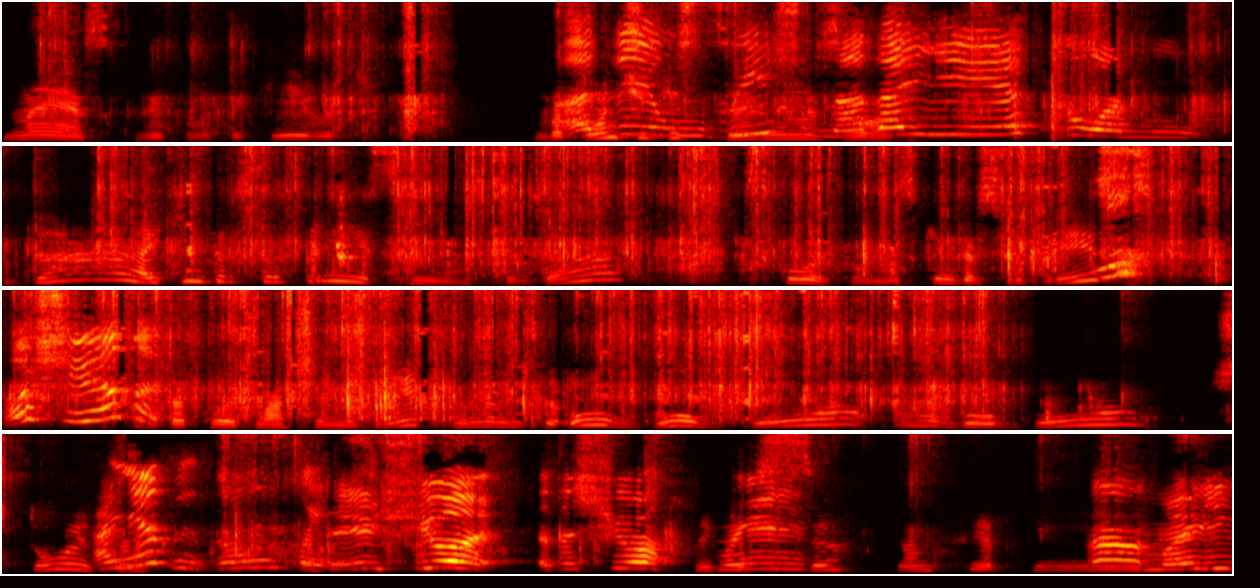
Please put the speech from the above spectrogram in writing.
Несквик, вот такие вот батончики с цельными злаками. Да, и киндер-сюрприз у нас, да? Сколько у нас киндер-сюрприз? Вот такой вот Маша Медведь. Ну, ну, ну, Ого-го, ого-го. Что это? а нет. Это еще, еще Это мои, все конфетки. мои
